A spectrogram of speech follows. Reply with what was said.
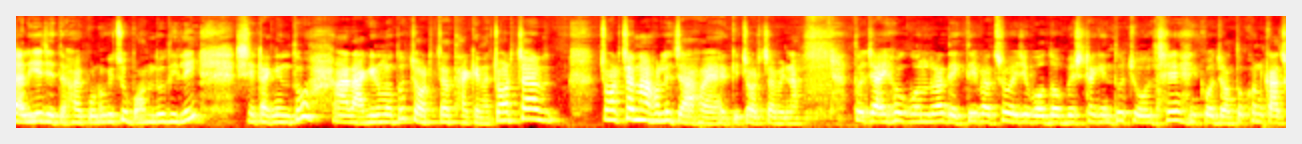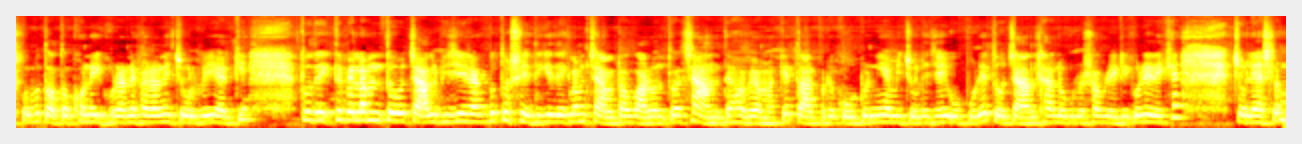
চালিয়ে যেতে হয়, কোনো কিছু বন্ধ দিলেই সেটা কিন্তু আর আগের মতো চর্চা থাকে না। চর্চার, চর্চা না হলে যা হয় আর কি, চর্চাবে না। তো যাই হোক বন্ধুরা, দেখতেই পাচ্ছ এই যে বোধ অভ্যেসটা কিন্তু চলছে। যতক্ষণ কাজ করব ততক্ষণ এই ঘোরানে ফেরানে চলবেই আর কি। তো দেখতে পেলাম তো চাল ভিজিয়ে রাখব, তো সেদিকে দেখলাম চালটাও বাড়ন্ত আছে, আনতে হবে আমাকে। তারপরে কৌটো নিয়ে আমি চলে যাই উপরে। তো চাল ঠাল ওগুলো সব রেডি করে রেখে চলে আসলাম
